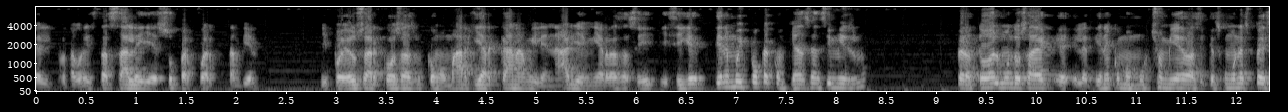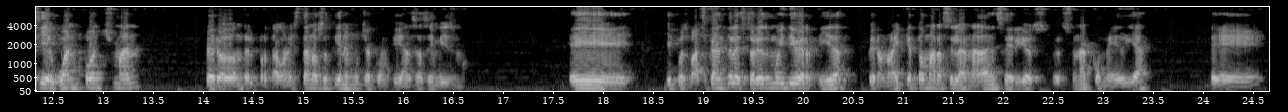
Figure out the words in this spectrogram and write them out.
el, protagonista sale y es súper fuerte también. Y puede usar cosas como magia arcana milenaria y mierdas así. Y sigue, tiene muy poca confianza en sí mismo pero todo el mundo sabe que le tiene como mucho miedo, así que es como una especie de One Punch Man, pero donde el protagonista no se tiene mucha confianza a sí mismo. Eh, y pues básicamente la historia es muy divertida, pero no hay que tomársela nada en serio, es, una comedia de,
